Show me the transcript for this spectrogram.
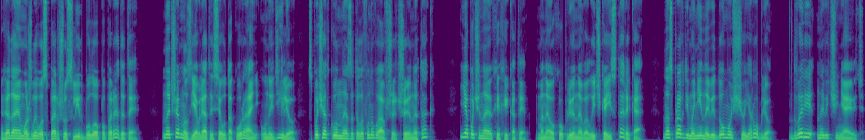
Гадаю, можливо, спершу слід було попередити. Нечемно з'являтися у таку рань у неділю, спочатку не зателефонувавши, чи не так? Я починаю хихикати. Мене охоплює невеличка істерика. Насправді мені невідомо, що я роблю. Двері не відчиняють.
